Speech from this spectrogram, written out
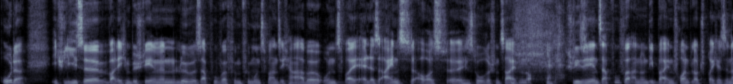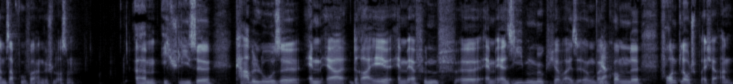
Oder ich schließe, weil ich einen bestehenden Löwe Subwoofer 525 habe und zwei LS1 aus äh, historischen Zeiten noch, schließe ich den Subwoofer an und die beiden Frontlautsprecher sind am Subwoofer angeschlossen. Ähm, ich schließe kabellose MR3, MR5, äh, MR7 möglicherweise irgendwann ja. kommende Frontlautsprecher an.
